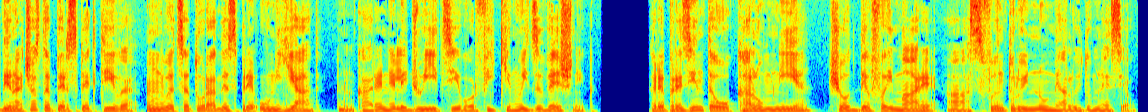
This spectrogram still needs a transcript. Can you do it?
Din această perspectivă, învățătura despre un iad în care nelegiuiții vor fi chinuiți veșnic reprezintă o calomnie și o defăimare a Sfântului nume al lui Dumnezeu.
